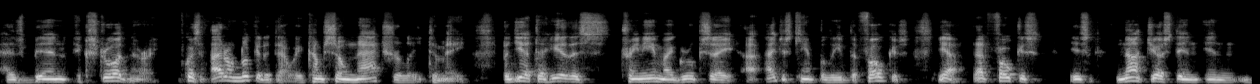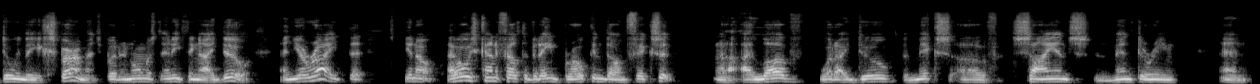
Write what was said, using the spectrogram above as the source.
has been extraordinary. Of course, I don't look at it that way. It comes so naturally to me. But yet to hear this trainee in my group say, I, I just can't believe the focus. Yeah, that focus is not just in, in doing the experiments, but in almost anything I do. And you're right that, you know, I've always kind of felt if it ain't broken, don't fix it. Uh, I love what I do, the mix of science and mentoring, and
